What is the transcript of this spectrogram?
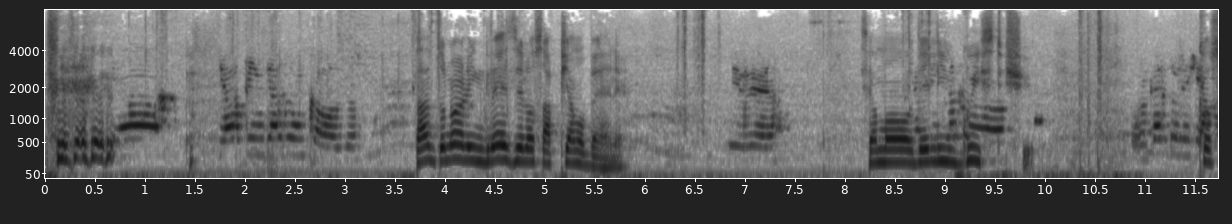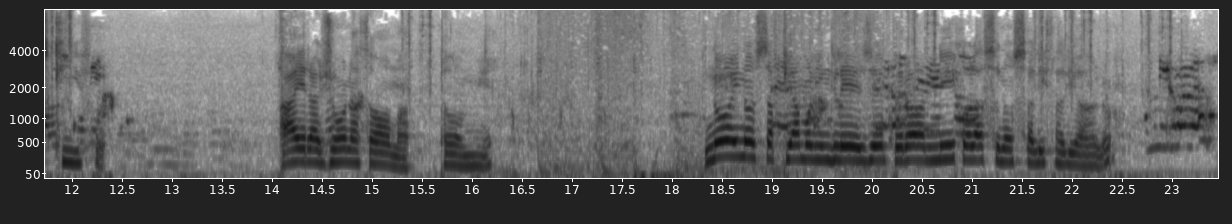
Ti ho, ti ho pingato un coso. Tanto noi l'inglese lo sappiamo bene. Siamo dei linguistici. Che schifo. Hai ragione Toma, Tommy. Noi non sappiamo l'inglese, però Nicolas non sa l'italiano. Nicolas,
